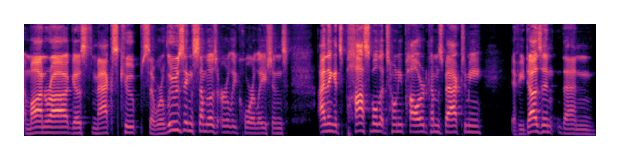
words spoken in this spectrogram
Amon Ra goes to Max Coop. So we're losing some of those early correlations. I think it's possible that Tony Pollard comes back to me. If he doesn't, then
